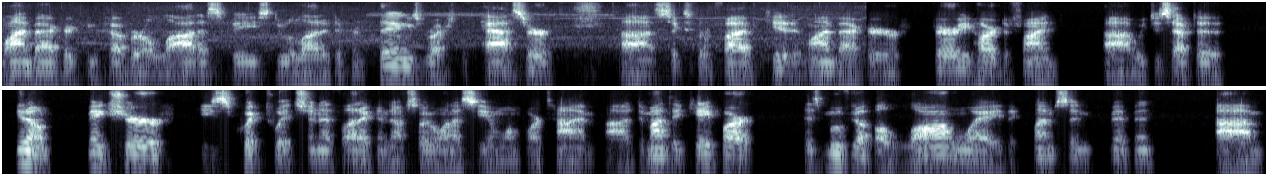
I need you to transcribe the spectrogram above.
linebacker, can cover a lot of space, do a lot of different things, rush the passer. Uh, six foot five kid at linebacker, very hard to find. Uh, we just have to, you know, make sure he's quick twitch and athletic enough. So we want to see him one more time. Uh, Demonte Capehart has moved up a long way. The Clemson commitment um,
